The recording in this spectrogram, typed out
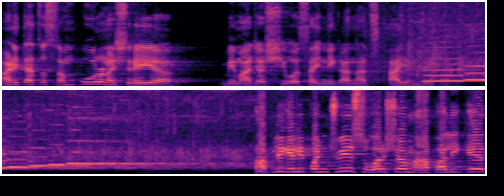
आणि त्याचं संपूर्ण श्रेय मी माझ्या शिवसैनिकांनाच कायम देतो. आपली गेली पंचवीस वर्ष महापालिकेत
